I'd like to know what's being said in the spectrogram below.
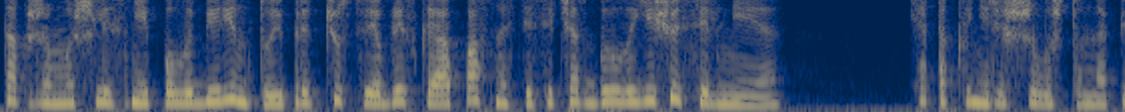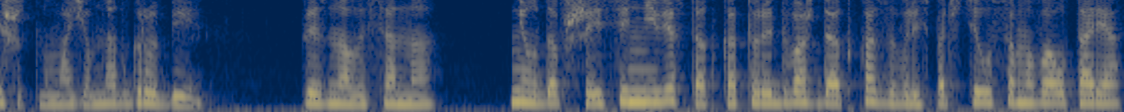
Так же мы шли с ней по лабиринту, и предчувствие близкой опасности сейчас было еще сильнее. «Я так и не решила, что напишут на моем надгробии», — призналась она. Неудавшаяся невеста, от которой дважды отказывались почти у самого алтаря,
